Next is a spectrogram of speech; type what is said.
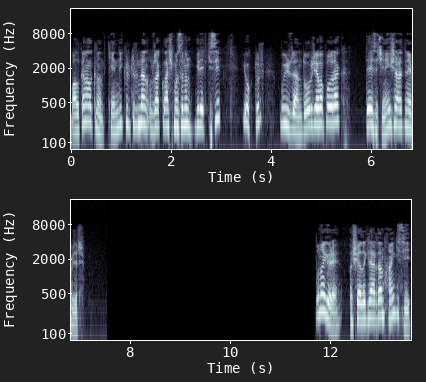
Balkan halkının kendi kültüründen uzaklaşmasının bir etkisi yoktur. Bu yüzden doğru cevap olarak D seçeneği işaretlenebilir. Buna göre aşağıdakilerden hangisi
